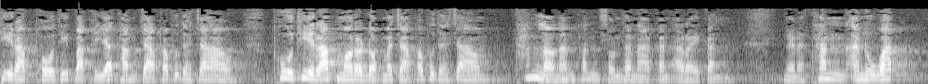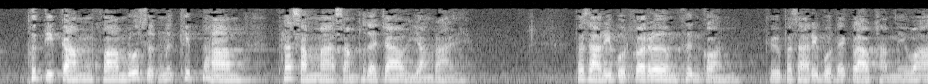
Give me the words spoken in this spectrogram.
ที่รับโพธิปัจจยธรรมจากพระพุทธเจ้า ผู้ที่รับมรดกมาจากพระพุทธเจ้า ท่านเหล่านั้นท่านสนทนากันอะไรกันเนี่ยนะท่านอนุวัตพฤติกรรมความรู้สึกนึกคิดตามพระสัมมาสัมพุทธเจ้าอย่างไรภาษาริบุตรก็เริ่มขึ้นก่อน คือภาษาริบุตรได้กล่าวคำนี้ว่า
